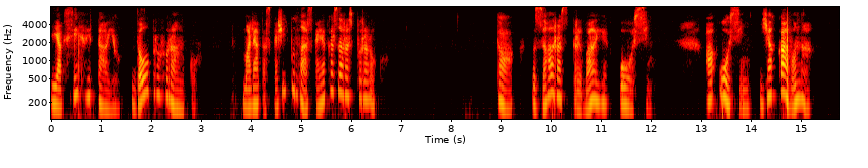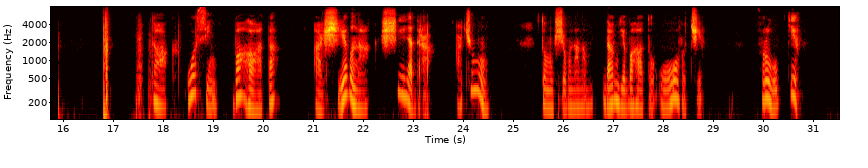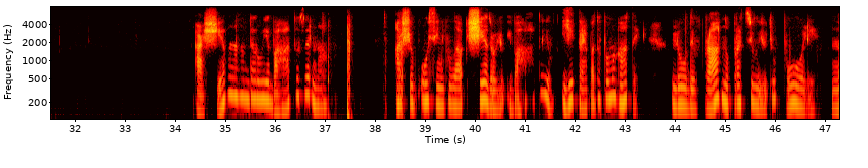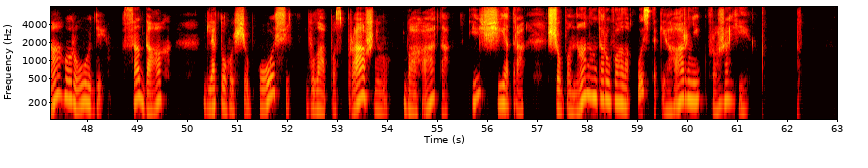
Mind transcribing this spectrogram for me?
Я всіх вітаю. Доброго ранку. Малята, скажіть, будь ласка, яка зараз пора року? Так, зараз триває осінь. А осінь, яка вона? Так, осінь багата, а ще вона щедра. А чому? Тому що вона нам дарує багато овочів, фруктів. А ще вона нам дарує багато зерна. А щоб осінь була щедрою і багатою, їй треба допомагати. Люди вправно працюють у полі, на городі, в садах для того, щоб осінь була по-справжньому багата і щедра, щоб вона нам дарувала ось такі гарні врожаї.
